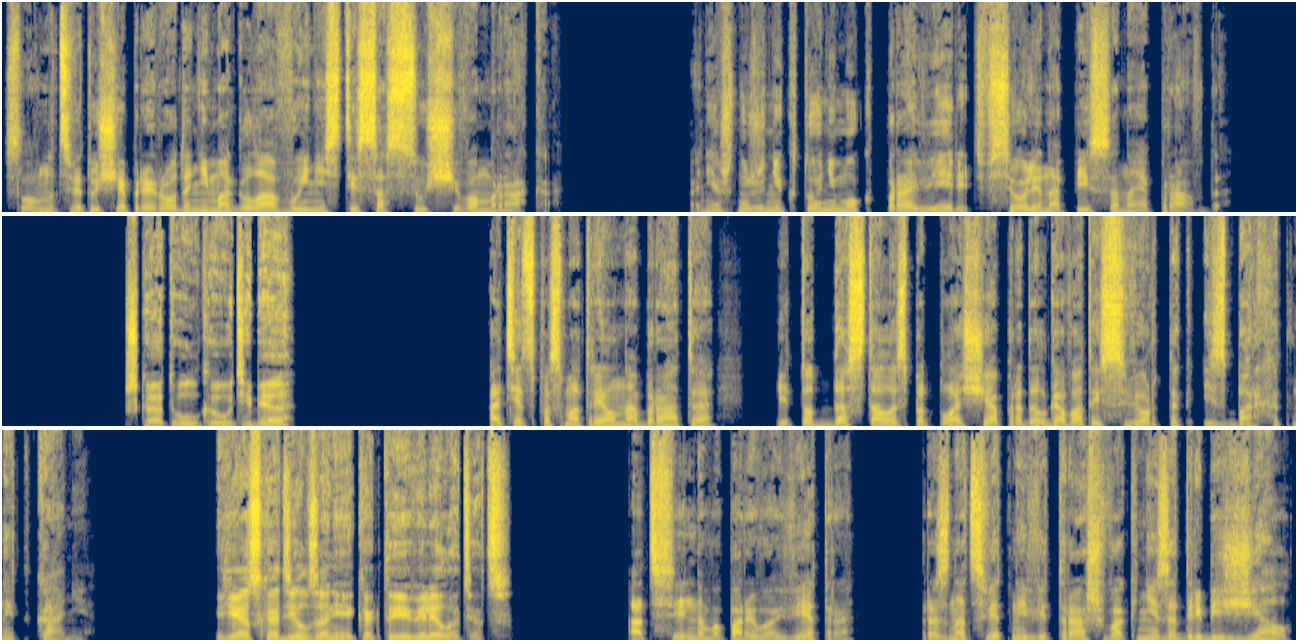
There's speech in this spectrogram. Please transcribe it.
словно цветущая природа не могла вынести сосущего мрака. Конечно же, никто не мог проверить, все ли написанное правда. «Шкатулка у тебя?» Отец посмотрел на брата, и тот достал из-под плаща продолговатый сверток из бархатной ткани. «Я сходил за ней, как ты и велел, отец». От сильного порыва ветра разноцветный витраж в окне задребезжал,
